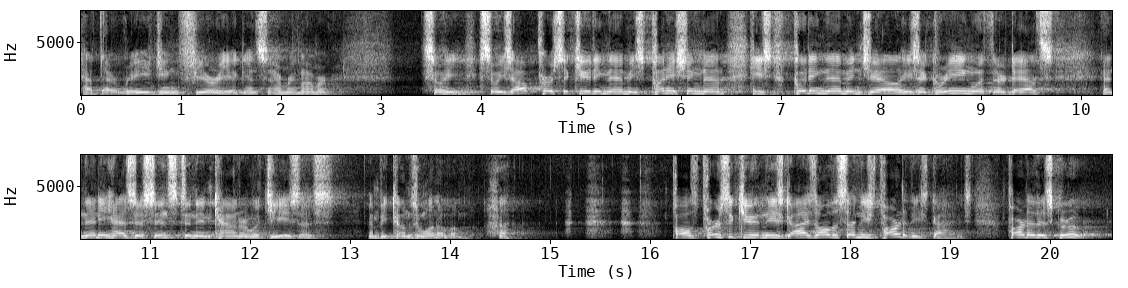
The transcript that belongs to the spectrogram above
had that raging fury against them, remember? So, he, so he's out persecuting them, he's punishing them, he's putting them in jail, he's agreeing with their deaths, and then he has this instant encounter with Jesus and becomes one of them. Paul's persecuting these guys, all of a sudden he's part of these guys, part of this group.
